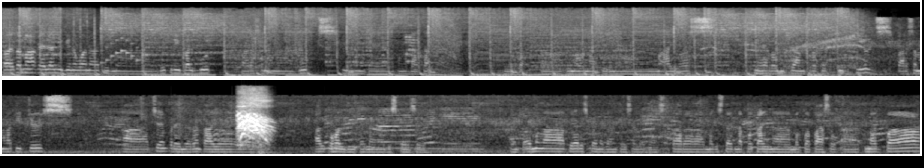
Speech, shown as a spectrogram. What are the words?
So ito mga kailan yung ginawa natin ng retrieval boot para sa mga books, yung mga kaya mga bata. Yun po, ah, ginawa natin ng maayos. Meron siyang protective shields para sa mga teachers. Ah, At syempre meron tayo alcohol dito na dispenser. Ang mga parents pa nagantay sa labas para mag-start na po tayo na magpapasok at magpa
